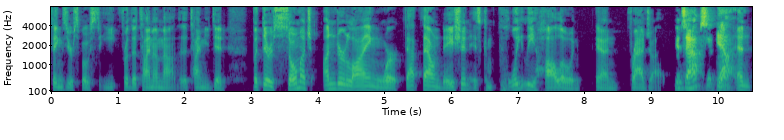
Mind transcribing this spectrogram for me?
things you're supposed to eat for the time amount, the time you did. But there's so much underlying work. That foundation is completely hollow and, and fragile. It's absent. Yeah. yeah. And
